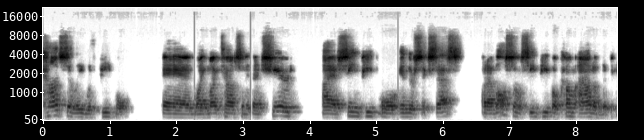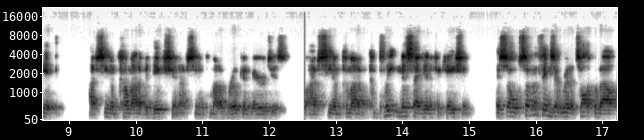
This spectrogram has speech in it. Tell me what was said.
constantly with people. And like Mike Thompson had shared, I have seen people in their success, but I've also seen people come out of the pit. I've seen them come out of addiction. I've seen them come out of broken marriages. I've seen them come out of complete misidentification. And so some of the things that we're going to talk about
